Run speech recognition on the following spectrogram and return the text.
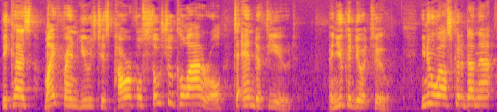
because my friend used his powerful social collateral to end a feud. And you can do it too. You know who else could have done that?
